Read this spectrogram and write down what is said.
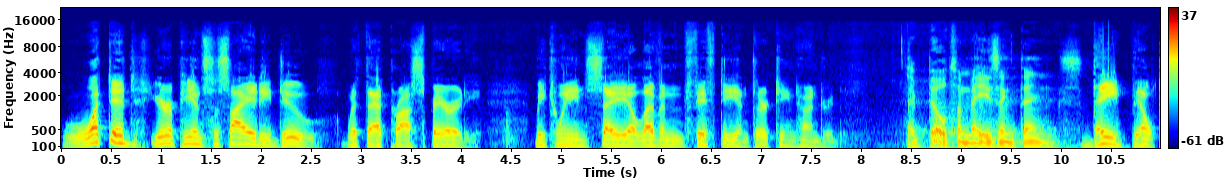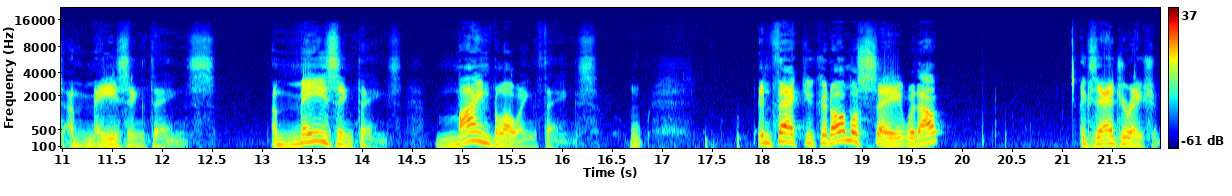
What did European society do with that prosperity between, say, 1150 and 1300? They built amazing things. They built amazing things. Amazing things. Mind blowing things in fact, you could almost say, without exaggeration,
